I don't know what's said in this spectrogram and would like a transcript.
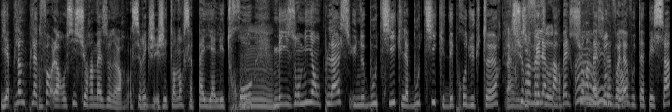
Il y a plein de plateformes, alors aussi sur Amazon. Alors c'est vrai que j'ai tendance à pas y aller trop. Mmh. Mais ils ont mis en place une boutique, la boutique des producteurs, Ah qui Sur fait la Amazon. part belle sur Ah oui, Amazon. voilà, vous tapez ça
